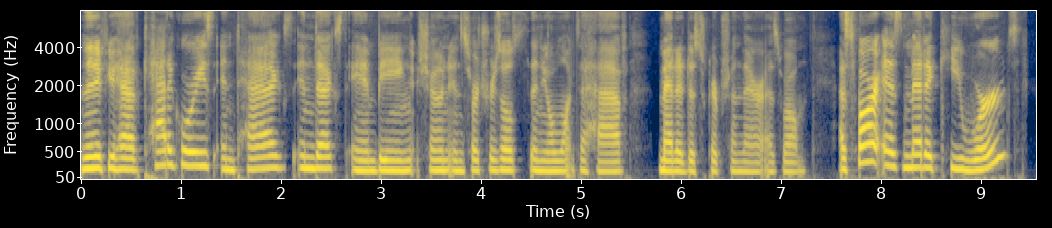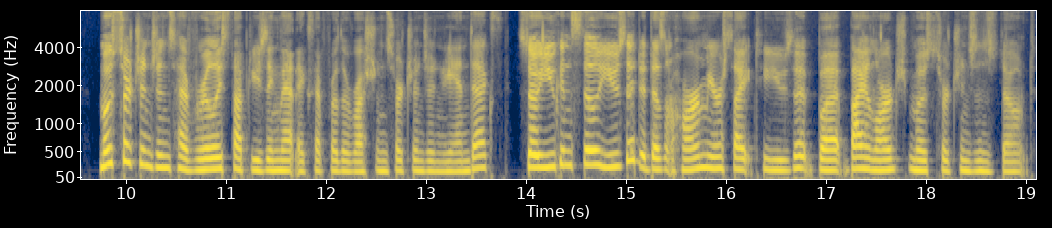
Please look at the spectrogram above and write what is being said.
And then if you have categories and tags indexed and being shown in search results, then you'll want to have meta description there as well. As far as meta keywords, most search engines have really stopped using that except for the Russian search engine Yandex. So you can still use it. It doesn't harm your site to use it, but by and large, most search engines don't.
